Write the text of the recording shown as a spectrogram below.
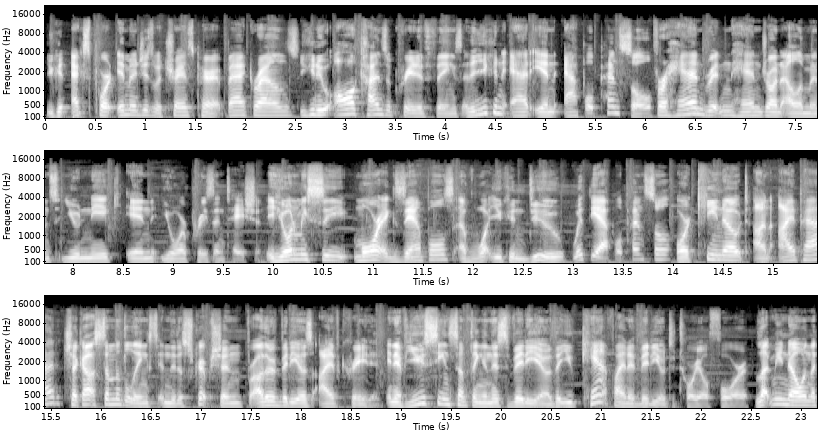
You can export images with transparent backgrounds. You can do all kinds of creative things. And then you can add in Apple Pencil for handwritten, hand drawn elements unique in your presentation. If you want me to see more examples of what you can do with the Apple Pencil or Keynote on iPad, check out some of the links in the description for other videos I've created. And if you've seen something in this video that you can't find a video tutorial for, let me know in the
